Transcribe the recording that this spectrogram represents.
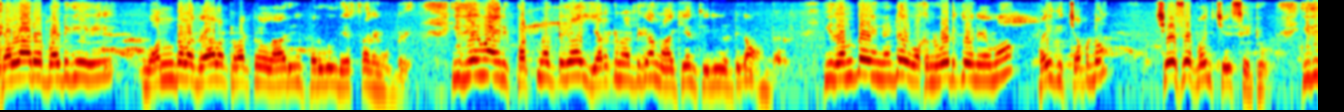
తెల్లారేపాటికి వందల వేల ట్రాక్టర్ లారీలు పరుగులు తీస్తూనే ఉంటాయి. ఇదేమో ఆయనకు పట్టినట్టుగా ఎరకనట్టుగా నాకేం తెలియనట్టుగా ఉంటారు. ఇదంతా ఏంటంటే ఒక నోటితోనేమో పైకి చెప్పడం చేసే పని చేసేటు. ఇది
